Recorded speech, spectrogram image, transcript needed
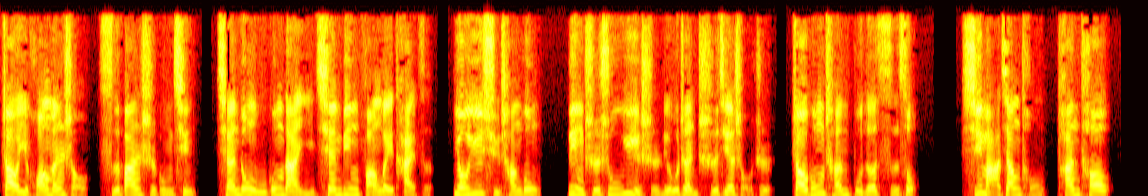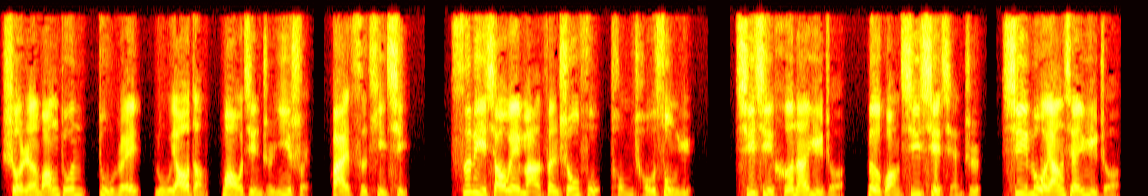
诏以黄门守辞班氏公卿，遣东武公旦以千兵防卫太子，又与许昌公。令持书御史刘振持节守之，赵功臣不得辞送。袭马江统、潘涛、舍人王敦、杜蕊、鲁尧等冒进至伊水，拜辞涕泣。司隶校尉满分收复，统筹宋玉。其系河南豫者，乐广西谢遣之；西洛阳县豫者，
